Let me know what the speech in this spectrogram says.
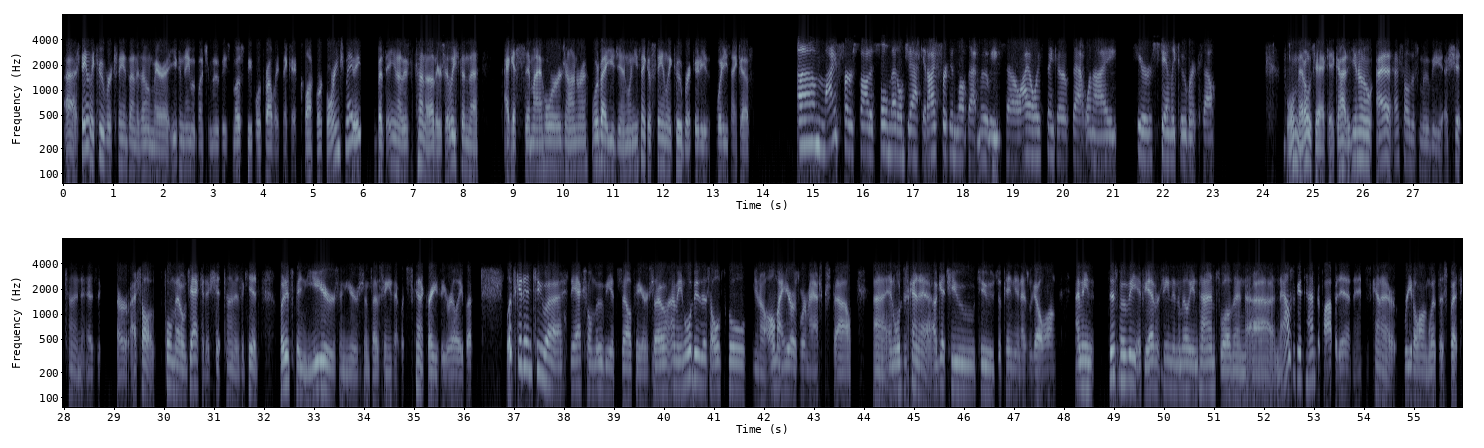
uh, Stanley Kubrick stands on his own merit. You can name a bunch of movies. Most people would probably think of Clockwork Orange, maybe, but you know, there's a ton of others. At least in the I guess semi horror genre. What about you, Jen? When you think of Stanley Kubrick, who do you what do you think of? Um, my first thought is Full Metal Jacket. I freaking love that movie, so I always think of that when I hear Stanley Kubrick. So. Full Metal Jacket. God, you know, I I saw this movie a shit ton as a, or I saw Full Metal Jacket a shit ton as a kid, but it's been years and years since I've seen it, which is kind of crazy, really. But let's get into uh the actual movie itself here. So, I mean, we'll do this old school, you know, all my heroes wear masks style, uh, and we'll just kind of I'll get you two's opinion as we go along. I mean, this movie, if you haven't seen it a million times, well then uh now's a good time to pop it in and just kind of read along with us. But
